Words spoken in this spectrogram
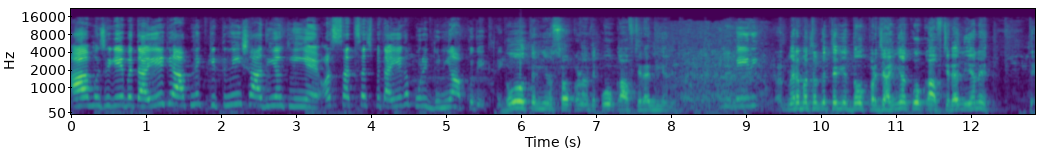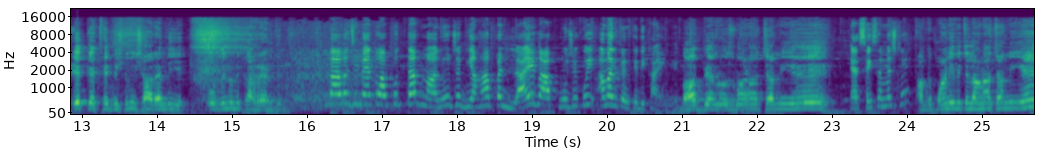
आप मुझे ये बताइए कि आपने कितनी शादियां की हैं और सच सच बताइएगा पूरी दुनिया आपको देख रही दो तेरियां सौकणा ते को काफ च रहिंदियां ने है मेरी मेरा मतलब कि तेरियां दो परजाइयां को काफ च रहिंदियां ने ते एक इत्थे मिशरी शाह रहिंदी है वो मैनू नहीं कर रहन दिंदी बाबा जी मैं तो आपको तब मानूं जब यहाँ पर लाइव आप मुझे कोई अमल करके दिखाएंगे बाबियां ਨੂੰ ਅਜ਼ਮਾਣਾ ਚਾਹਨੀ ਹੈ ऐसा ही समझ लें ਅੱਗ ਪਾਣੀ ਵਿੱਚ ਲਾਣਾ ਚਾਹਨੀ ਹੈ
